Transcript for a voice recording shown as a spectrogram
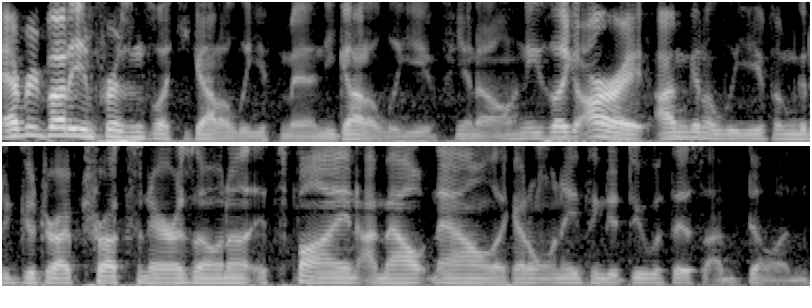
Everybody in prison's like, you gotta leave, man. You gotta leave, you know. And he's like, all right, I'm gonna leave. I'm gonna go drive trucks in Arizona. It's fine. I'm out now. Like, I don't want anything to do with this. I'm done.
